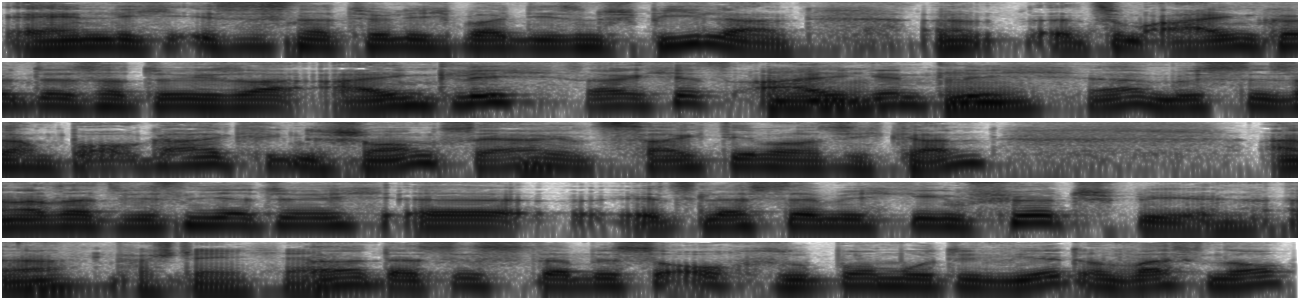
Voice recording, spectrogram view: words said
Ähnlich ist es natürlich bei diesen Spielern. Äh, zum einen könnte es natürlich sein, eigentlich, sage ich Mhm, jetzt, eigentlich, ja, müsste sagen, boah, geil, krieg eine Chance, ja, jetzt zeig dir mal, was ich kann. Andererseits wissen die natürlich, äh, jetzt lässt er mich gegen Fürth spielen. Ja? verstehe ich, ja. Ja, das ist, da bist du auch super motiviert und weißt genau,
